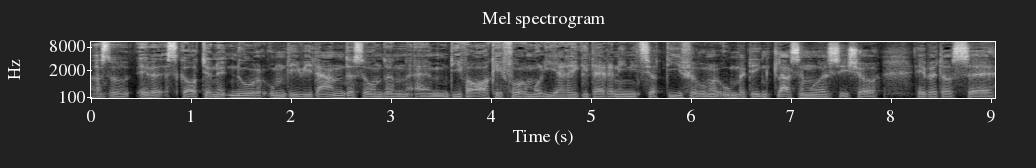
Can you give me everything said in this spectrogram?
Also eben, es geht ja nicht nur um Dividenden, sondern ähm, die vage Formulierung in deren Initiative, wo man unbedingt lesen muss, ist ja eben, dass äh,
